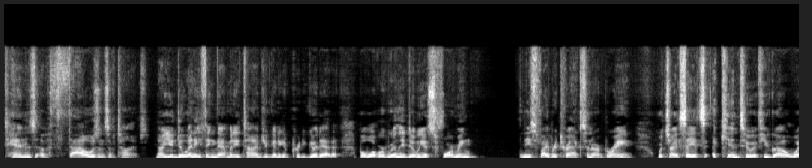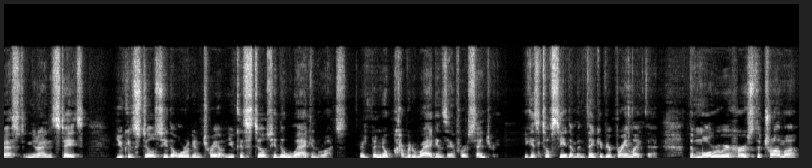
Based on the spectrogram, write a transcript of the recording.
tens of thousands of times. Now, you do anything that many times, you're going to get pretty good at it. But what we're really doing is forming these fiber tracks in our brain, which I say it's akin to if you go out west in the United States, you can still see the Oregon Trail. You can still see the wagon ruts. There's been no covered wagons there for a century. You can still see them and think of your brain like that. The more we rehearse the trauma,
